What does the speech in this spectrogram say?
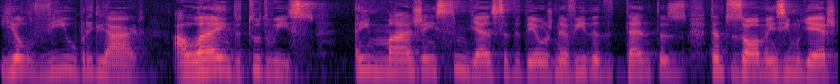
E ele viu brilhar, além de tudo isso, a imagem e semelhança de Deus na vida de tantas, tantos homens e mulheres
